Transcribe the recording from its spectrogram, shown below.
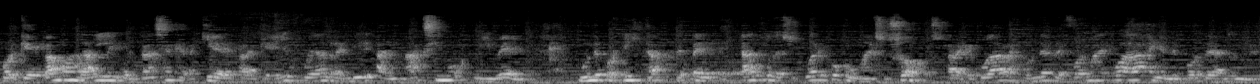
porque vamos a darle la importancia que requiere para que ellos puedan rendir al máximo nivel. Un deportista depende tanto de su cuerpo como de sus ojos para que pueda responder de forma adecuada en el deporte de alto nivel.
